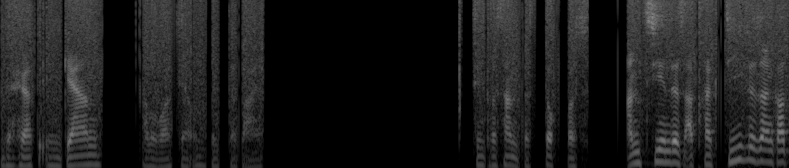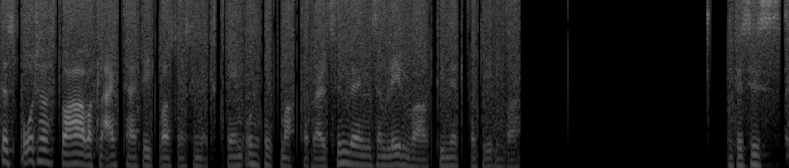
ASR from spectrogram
Und er hörte ihn gern, aber war sehr unruhig dabei. Es ist interessant, dass doch was Anziehendes, Attraktives an Gottes Botschaft war, aber gleichzeitig was, was ihn extrem unruhig gemacht hat, weil Sünde in seinem Leben war, die nicht vergeben war. Und das ist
